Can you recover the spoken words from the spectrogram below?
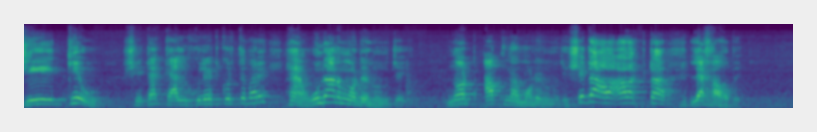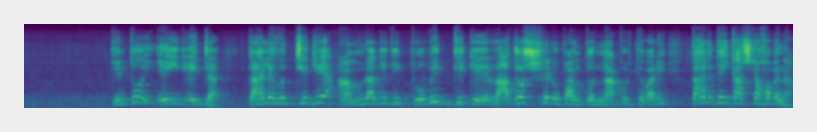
যে কেউ সেটা ক্যালকুলেট করতে পারে হ্যাঁ ওনার মডেল অনুযায়ী নট আপনার মডেল অনুযায়ী, সেটা আর একটা লেখা হবে। কিন্তু এই এইটা, তাহলে হচ্ছে যে আমরা যদি প্রবৃদ্ধিকে রাজস্বে রূপান্তর না করতে পারি, তাহলে তো এই কাজটা হবে না।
